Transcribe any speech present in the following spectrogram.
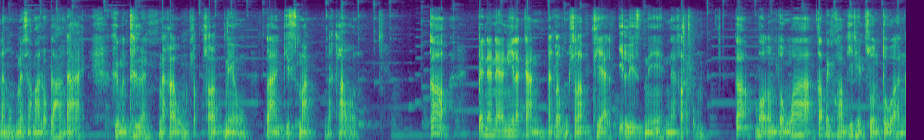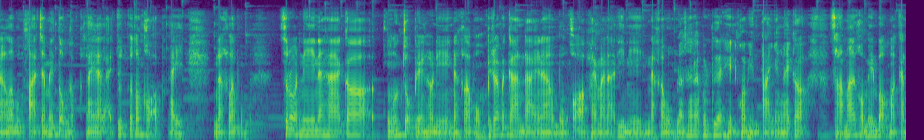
นะผมไม่สามารถลบล้างได้ คือมันเถื่อนนะครับผมสำหรับเนลล่างกิสมัตนะครับผมก็เป็นแนวนี้ละกันนะครับผมสำหรับเทียร์ลิสนี้นะครับผมก็บอกตรงๆว่าก็เป็นความคิดเห็นส่วนตัวนะครับผมอาจจะไม่ตรงกับใครหลาย ๆ จุดก็ต้องขออภัยนะครับผม สำหรับวันนี้นะฮะก็คงต้องจบเพียงเท่านี้นะครับผมผิดพลาดประการใดนะผมขออภัยมาณที่นี้นะครับผมแล้วถ้าเพื่อนๆเห็นความเห็นต่างยังไงก็สามารถคอมเมนต์บอกมากัน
